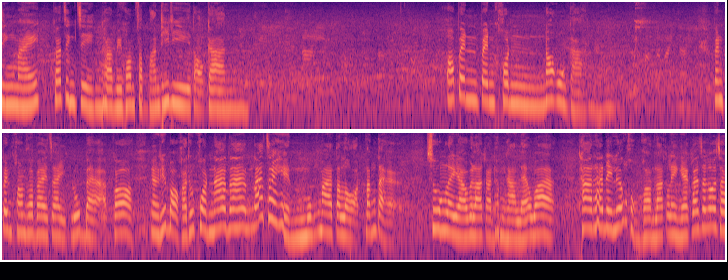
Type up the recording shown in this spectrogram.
ริงๆไหมก็จริง ๆ ค่ะมีความสัมพันธ์ที่ดีต่อกันอ๋อเป็นเป็นคนนอกวงการเป็นความสบายใจเป็นเป็นความสบายใจอีกรูปแบบก็อย่างที่บอกค่ะทุกคนน่าน่าน่าจะเห็นมุกมาตลอดตั้งแต่ช่วงระยะเวลาการทำงานแล้วว่า ถ้าถ้าในเรื่องของความรักอะไรเงี้ยก็จะก็จะ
